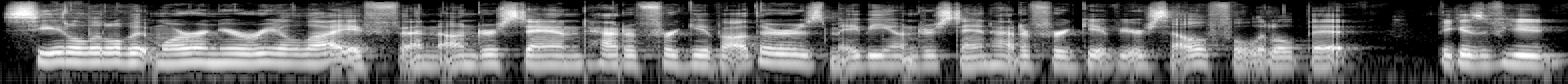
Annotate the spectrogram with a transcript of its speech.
see it a little bit more in your real life and understand how to forgive others, maybe understand how to forgive yourself a little bit. Because if you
